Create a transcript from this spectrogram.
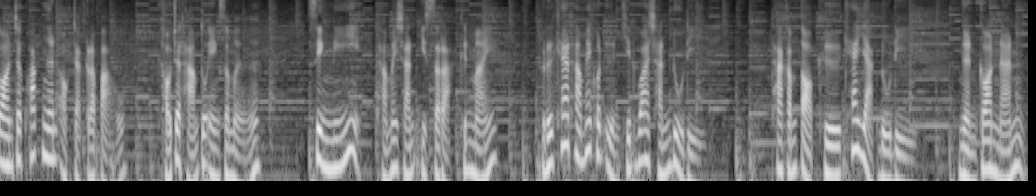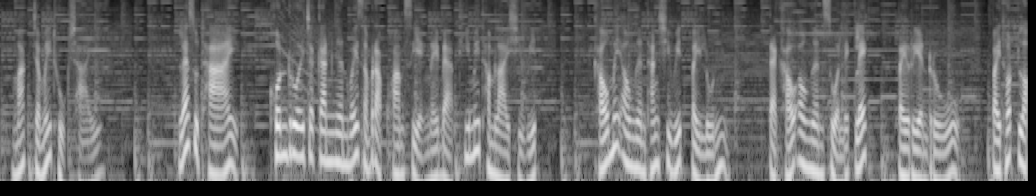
ก่อนจะควักเงินออกจากกระเป๋า เขาจะถามตัวเองเสมอ สิ่งนี้ำให้ฉันอิสระขึ้นไหม หรือแค่ทำให้คนอื่นคิดว่าฉันดูดี ถ้าคำตอบคือแค่อยากดูดี เงินก้อนนั้นมักจะไม่ถูกใช้ และสุดท้าย คนรวยจะกันเงินไว้สำหรับความเสี่ยงในแบบที่ไม่ทำลายชีวิต เขาไม่เอาเงินทั้งชีวิตไปลุ้น แต่เขาเอาเงินส่วนเล็กๆ ไปเรียนรู้ ไปทดล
